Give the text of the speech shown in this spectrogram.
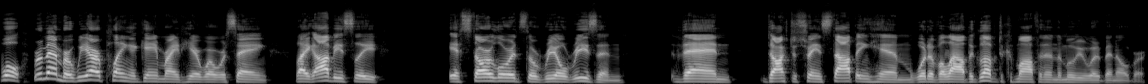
Well, remember, we are playing a game right here where we're saying, like, obviously, if Star Lord's the real reason, then Doctor Strange stopping him would have allowed the glove to come off, and then the movie would have been over.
